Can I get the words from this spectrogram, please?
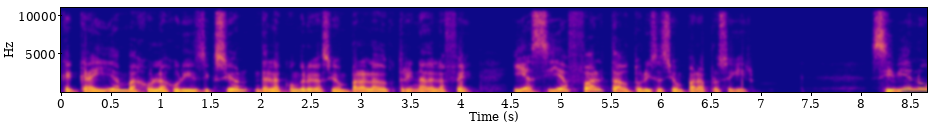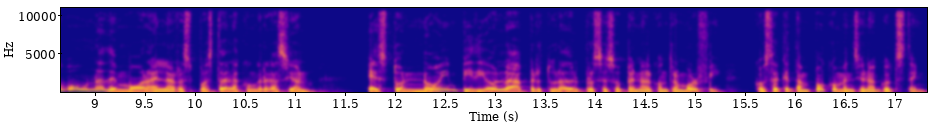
que caían bajo la jurisdicción de la Congregación para la Doctrina de la Fe y hacía falta autorización para proseguir. Si bien hubo una demora en la respuesta de la congregación, esto no impidió la apertura del proceso penal contra Murphy, cosa que tampoco menciona Goodstein.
